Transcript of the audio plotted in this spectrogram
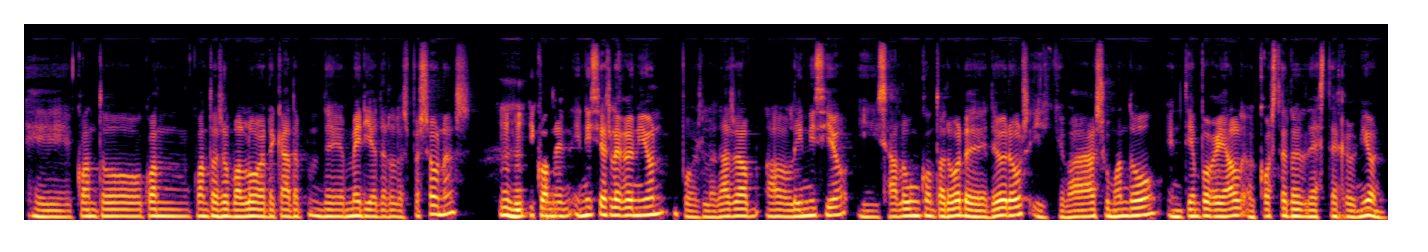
eh, cuánto, cuánto es el valor de cada de media de las personas y cuando inicias la reunión, pues le das al inicio y sale un contador de, euros y que va sumando en tiempo real el coste de, esta reunión.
